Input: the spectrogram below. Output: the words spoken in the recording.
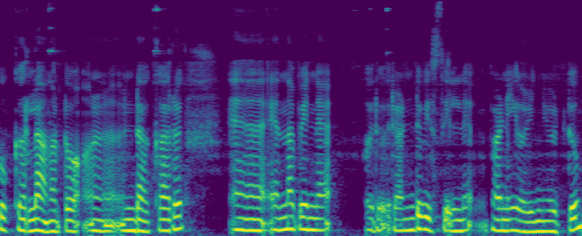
കുക്കറിലാണ് കേട്ടോ ഉണ്ടാക്കാറ്. എന്നാൽ പിന്നെ ഒരു രണ്ട് വിസിലിന് പണി കഴിഞ്ഞു കിട്ടും.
